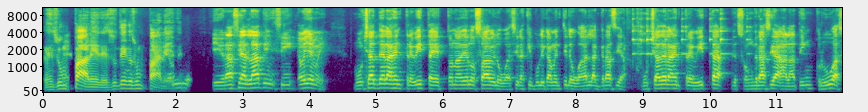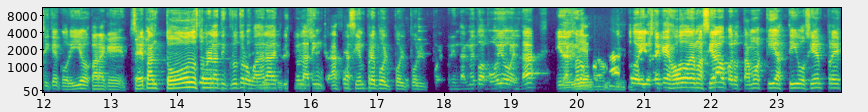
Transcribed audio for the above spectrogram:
Es un palete, eso tiene que ser un palete. Y gracias, Latin. Sí, óyeme, muchas de las entrevistas, y esto nadie lo sabe, lo voy a decir aquí públicamente y le voy a dar las gracias. Muchas de las entrevistas son gracias a Latin Cruz, así que Corillo, para que sepan todo sobre Latin Cruz, te lo voy a dar en la descripción. Latin, gracias siempre por, por, por, brindarme tu apoyo, ¿verdad? Y darme los contactos. Y yo sé que jodo demasiado, pero estamos aquí activos siempre.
